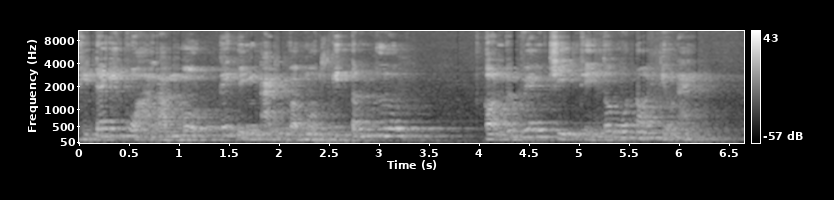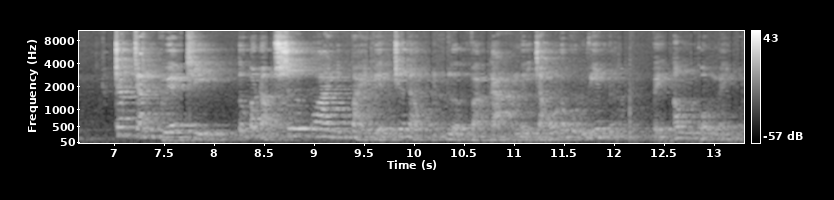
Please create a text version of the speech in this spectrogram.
thì đây quả là một cái hình ảnh và một cái tấm gương còn với quý anh chị thì tôi muốn nói điều này. Chắc chắn quý anh chị, tôi có đọc sơ qua những bài viết chưa đọc được và cả mấy cháu nó cũng viết nữa về ông của mình.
